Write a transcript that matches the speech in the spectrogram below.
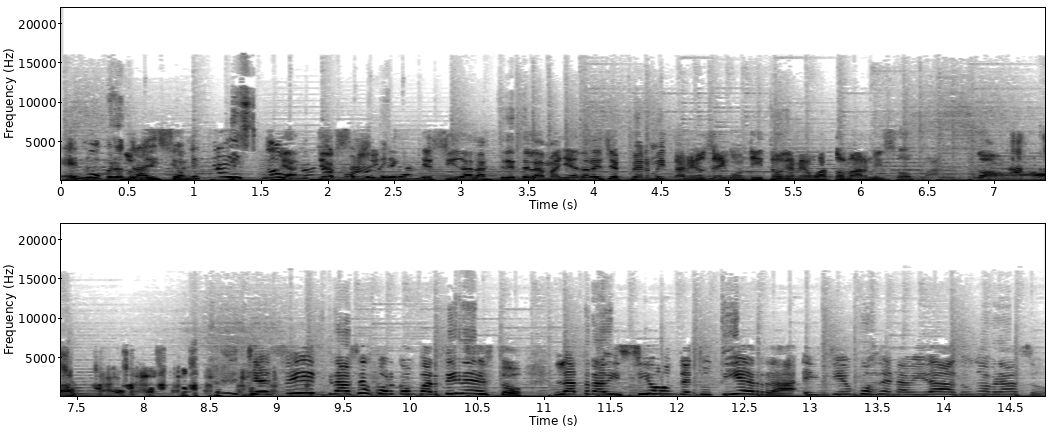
Bueno, pero tradición es tradición. Ya, ya cuando llega Yesida a las 3 de la mañana le dice, permítame un segundito que me voy a tomar mi sopa. No. Yesid, gracias por compartir esto. La tradición de tu tierra en tiempos de Navidad. Un abrazo.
